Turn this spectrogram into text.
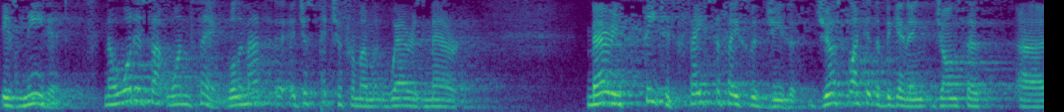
is needed. Now what is that one thing? Well, imagine, uh, just picture for a moment, where is Mary? Mary's seated face to face with Jesus, just like at the beginning, John says uh,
